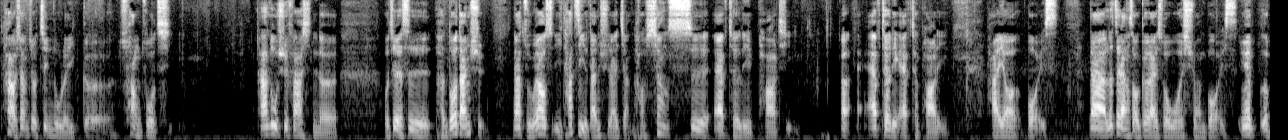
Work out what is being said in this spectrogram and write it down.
他好像就进入了一个创作期，他陆续发行的。我记得是很多单曲，那主要是以他自己的单曲来讲，好像是 After the Party，呃，After the After Party，还有 Boys。那那这两首歌来说，我喜欢 Boys，因为呃，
